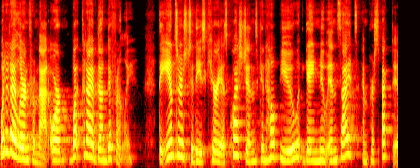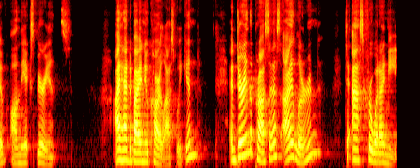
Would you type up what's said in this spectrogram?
what did I learn from that? Or what could I have done differently? The answers to these curious questions can help you gain new insights and perspective on the experience. I had to buy a new car last weekend, and during the process, I learned to ask for what I need.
